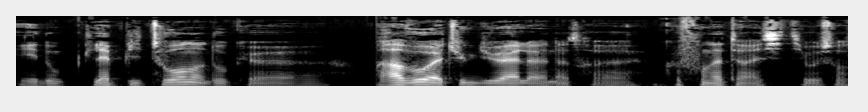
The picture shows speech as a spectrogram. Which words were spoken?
et donc l'appli tourne. Donc, bravo à Tuc Dual, notre cofondateur et CTO sur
